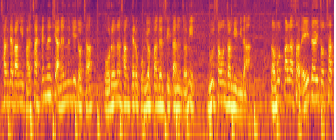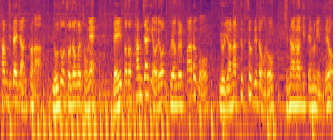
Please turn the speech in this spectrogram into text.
상대방이 발사했는지 안 했는지조차 모르는 상태로 공격받을 수 있다는 점이 무서운 점입니다. 너무 빨라서 레이더에조차 탐지되지 않거나 요도 조정을 통해 레이더로 탐지하기 어려운 구역을 빠르고 유연한 특수 기동으로 지나가기 때문인데요.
